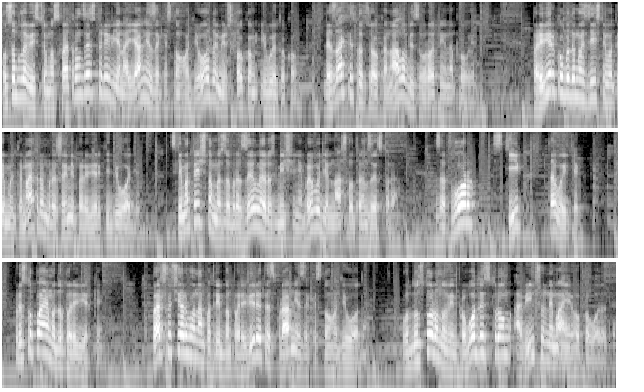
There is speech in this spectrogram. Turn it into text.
Особливістю MOSFET транзисторів є наявність захисного діода між стоком і витоком для захисту цього каналу від зворотньої напруги. Перевірку будемо здійснювати мультиметром в режимі перевірки діодів. Схематично ми зобразили розміщення виводів нашого транзистора: затвор, стік та витік. Приступаємо до перевірки. В першу чергу нам потрібно перевірити справність захисного діода. В одну сторону він проводить струм, а в іншу не має його проводити.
